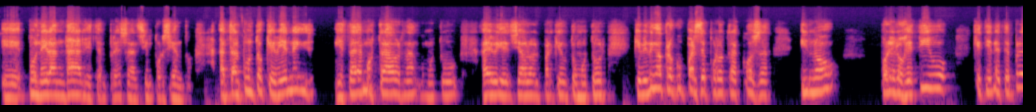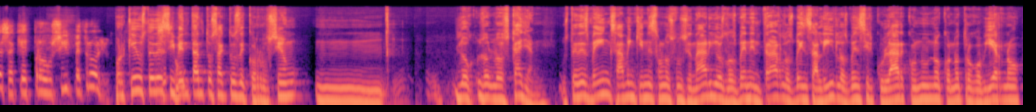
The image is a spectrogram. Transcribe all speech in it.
eh, poner a andar esta empresa al 100%, a tal punto que vienen, y está demostrado, Hernán, como tú has evidenciado el parque automotor, que vienen a preocuparse por otras cosas y no por el objetivo que tiene esta empresa, que es producir petróleo. ¿Por qué ustedes, si ven tantos actos de corrupción, mmm, lo, lo, los callan? Ustedes ven, saben quiénes son los funcionarios, los ven entrar, los ven salir, los ven circular con uno, con otro gobierno,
